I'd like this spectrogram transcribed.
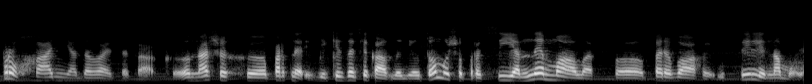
прохання, давайте так, наших е, партнерів, які зацікавлені у тому, щоб Росія не мала е, переваги у силі на морі.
